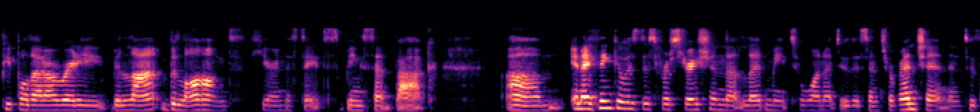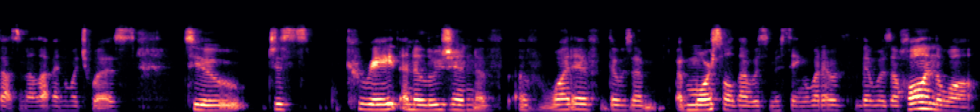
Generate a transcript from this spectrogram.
people that already belong, belonged here in the States being sent back. Um, and I think it was this frustration that led me to want to do this intervention in 2011, which was to just create an illusion of, of what if there was a, a morsel that was missing? What if there was a hole in the wall?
